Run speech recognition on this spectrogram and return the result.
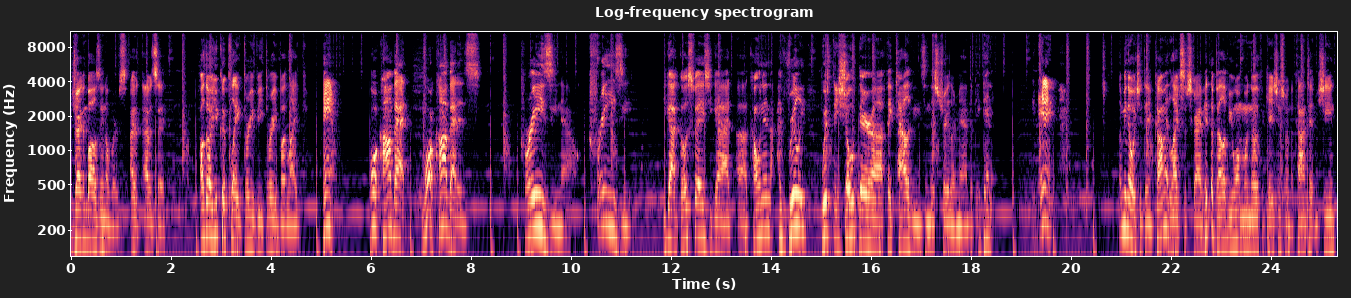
Dragon Ball Xenoverse, I, I would say. Although you could play 3v3, but like, damn. More combat. More combat is crazy now. Crazy. You got Ghostface, you got uh, Conan. I really wish they showed their uh, fatalities in this trailer, man, but they didn't. They didn't. Let me know what you think. Comment, like, subscribe. Hit the bell if you want more notifications from the content machine.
